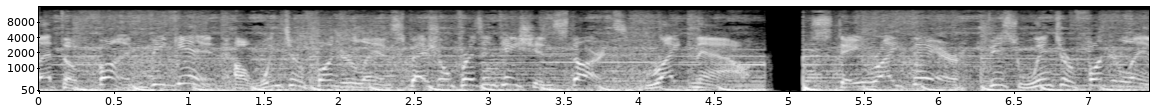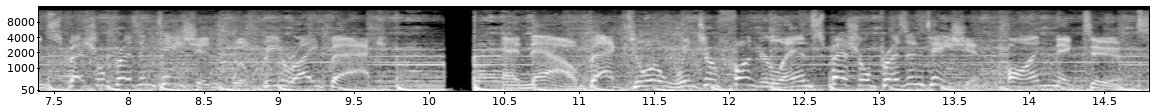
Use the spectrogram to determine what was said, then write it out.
Let the fun begin. A Winter Funderland special presentation starts right now. Stay right there. This Winter Funderland special presentation will be right back. And now, back to a Winter Funderland special presentation on Nicktoons.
